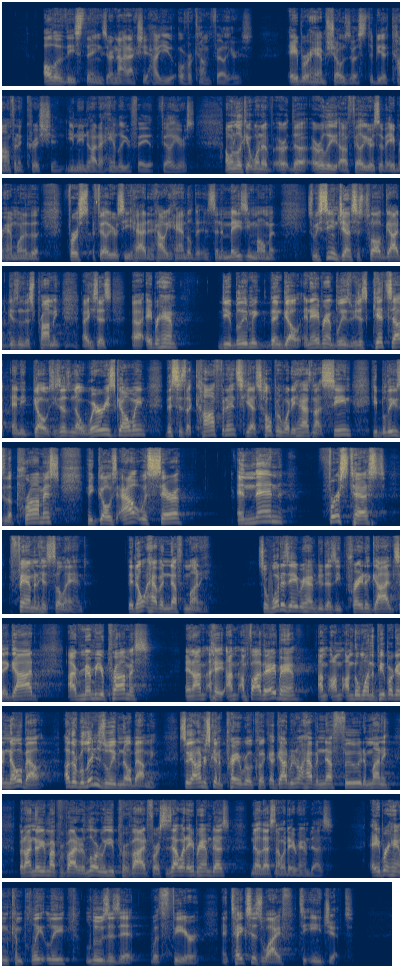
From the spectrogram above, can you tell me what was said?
All of these things are not actually how you overcome failures. Abraham shows us to be a confident Christian, you need to know how to handle your fa- failures. I want to look at one of er, the early uh, failures of Abraham, one of the first failures he had and how he handled it. It's an amazing moment. So we see in Genesis 12, God gives him this promise. Uh, he says, uh, Abraham, do you believe me? Then go. And Abraham believes me. He just gets up and he goes. He doesn't know where he's going. This is a confidence. He has hope in what he has not seen. He believes in the promise. He goes out with Sarah. And then, first test, famine hits the land. They don't have enough money. So, what does Abraham do? Does he pray to God and say, God, I remember your promise. And I'm, hey, I'm, I'm Father Abraham. I'm, I'm, I'm the one that people are going to know about. Other religions will even know about me. So, God, I'm just going to pray real quick. Oh, God, we don't have enough food and money but I know you're my provider. Lord, will you provide for us? Is that what Abraham does? No, that's not what Abraham does. Abraham completely loses it with fear and takes his wife to Egypt.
